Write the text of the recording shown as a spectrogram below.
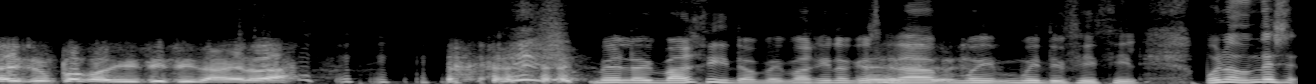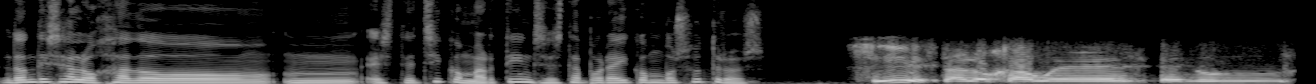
es un poco difícil, la verdad. me lo imagino, me imagino que será muy, muy difícil. Bueno, ¿dónde, ¿dónde se ha alojado mm, este chico, Martín? ¿Se está por ahí con vosotros? Sí, está alojado en, un,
